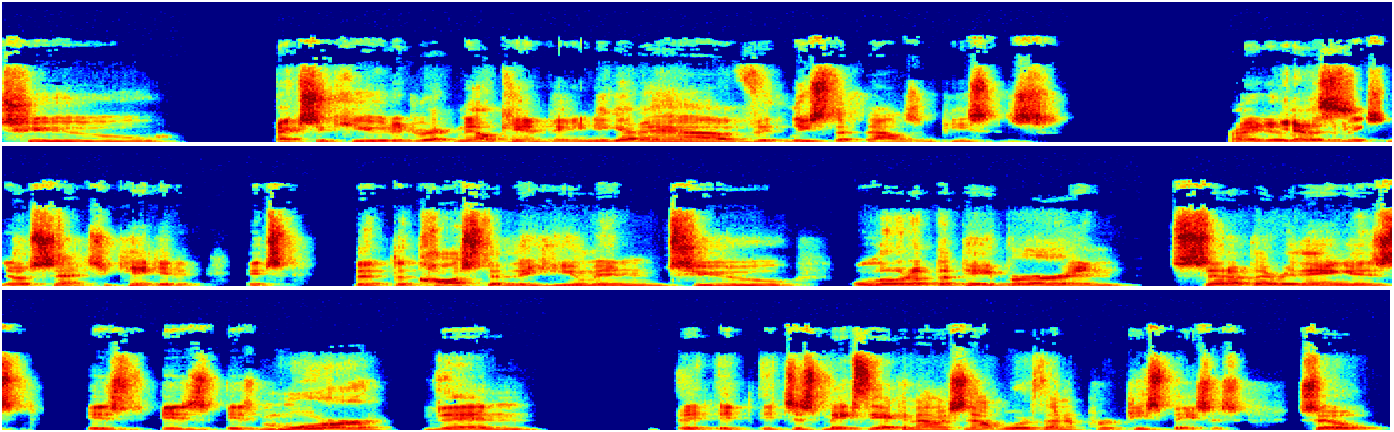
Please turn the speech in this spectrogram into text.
to execute a direct mail campaign, you got to have at least a thousand pieces, right? Otherwise, yes. it makes no sense. You can't get it. It's the, the cost of the human to load up the paper and set up everything is is is is more than it, it, it just makes the economics not worth on a per piece basis. So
